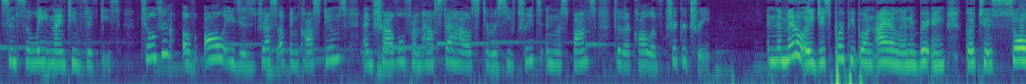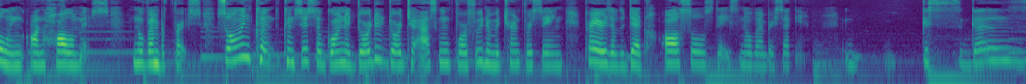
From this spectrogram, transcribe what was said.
since the late 1950s. Children of all ages dress up in costumes and travel from house to house to receive treats in response to their call of trick or treat. In the Middle Ages, poor people in Ireland and Britain go to Souling on Hallowmas, November 1st. Souling con- consists of going door to door to asking for food in return for saying prayers of the dead. All Souls Days, November 2nd Gustering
